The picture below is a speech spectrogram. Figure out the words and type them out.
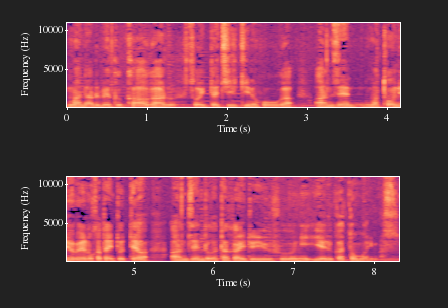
まあ、なるべく川があるそういった地域の方が安全、まあ、糖尿病の方にとっては安全度が高いというふうに言えるかと思います。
